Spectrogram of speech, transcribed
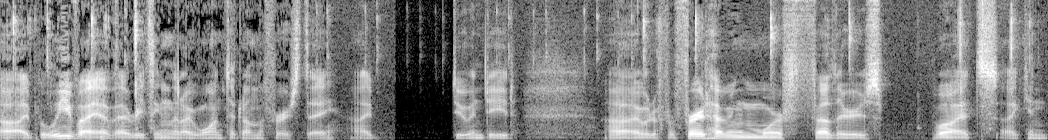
Uh, I believe I have everything that I wanted on the first day. I do indeed. Uh, I would have preferred having more feathers, but I can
